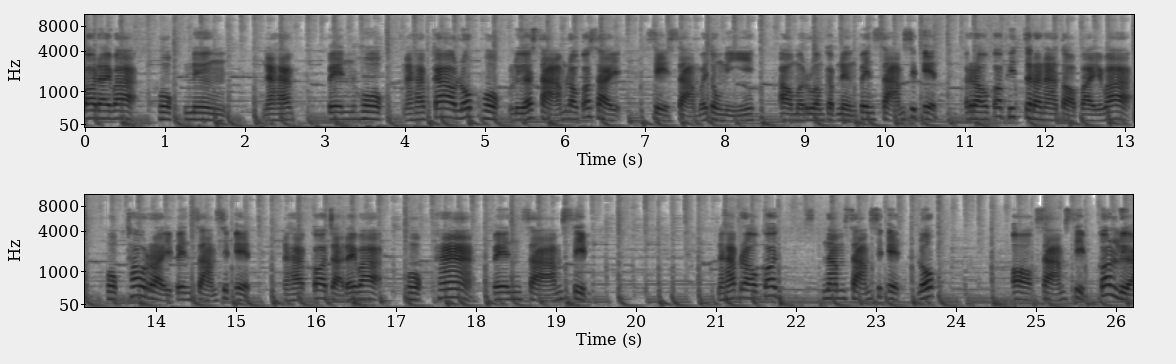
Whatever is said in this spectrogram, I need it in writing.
ก็ได้ว่า 6 1 นะครับ เป็น 6 นะครับ 9 ลบ 6 เหลือ 3 เราก็ใส่เศษ 3 ไว้ตรงนี้ เอามารวมกับ 1 เป็น 31 เราก็พิจารณาต่อไปว่า 6 เท่าไหร่เป็น 31 นะครับ ก็จะได้ว่า 6 5 เป็น 30 นะครับ เราก็นำ31 ลบออก 30 ก็เหลือ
